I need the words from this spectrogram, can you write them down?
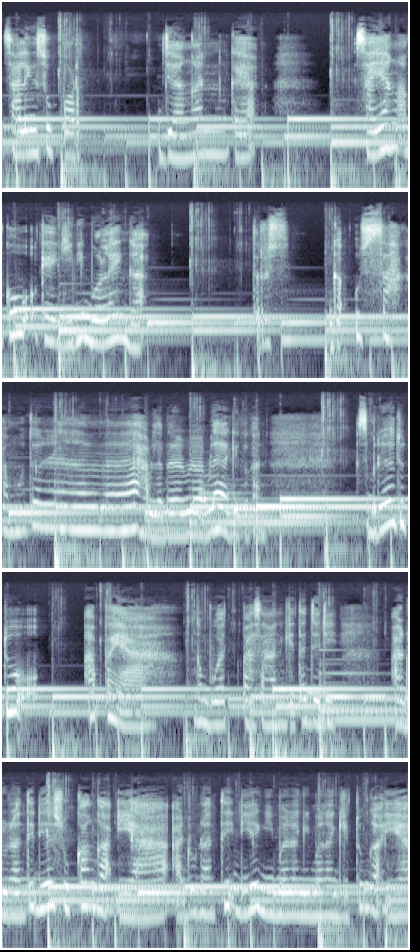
saling support. Jangan kayak sayang aku kayak gini boleh nggak? Terus nggak usah kamu tuh bla bla bla bla gitu kan. Sebenarnya itu tuh apa ya ngebuat pasangan kita jadi aduh nanti dia suka nggak ya? Aduh nanti dia gimana gimana gitu nggak ya?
